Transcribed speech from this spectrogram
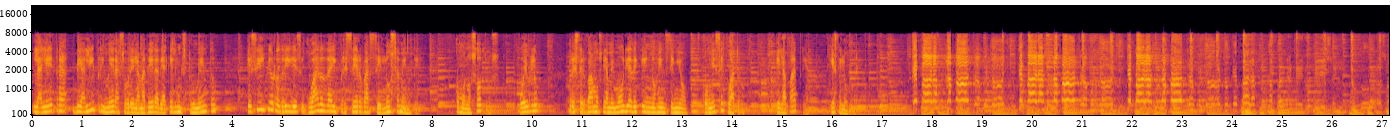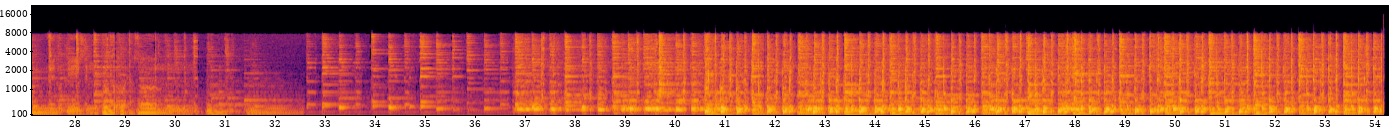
La letra de Ali I sobre la madera de aquel instrumento que Silvio Rodríguez guarda y preserva celosamente. Como nosotros, pueblo, preservamos la memoria de quien nos enseñó con ese cuatro que la patria es el hombre. que para la patria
